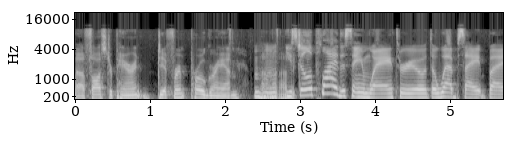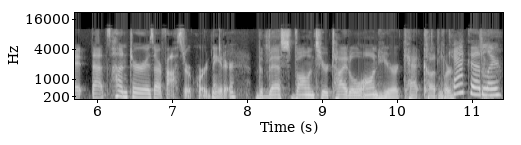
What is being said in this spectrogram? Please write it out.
Uh, foster parent, different program. Uh, you still apply the same way through the website, but that's Hunter is our foster coordinator. the best volunteer title on here, Cat Cuddler. Cat cuddler.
